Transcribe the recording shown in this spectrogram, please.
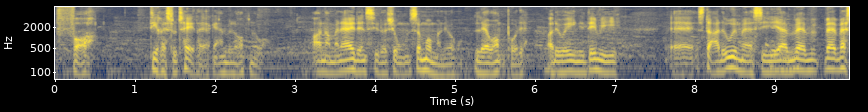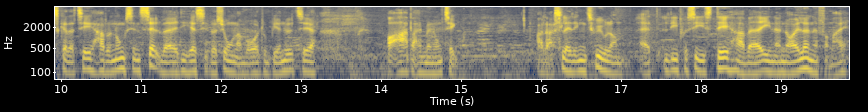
for de resultater, jeg gerne vil opnå. Og når man er i den situation, så må man jo lave om på det. Og det var egentlig det, vi øh, startede ud med at sige, ja, hvad, hvad, hvad skal der til? Har du nogensinde selv været i de her situationer, hvor du bliver nødt til at, at arbejde med nogle ting? Og der er slet ingen tvivl om, at lige præcis det har været en af nøglerne for mig.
